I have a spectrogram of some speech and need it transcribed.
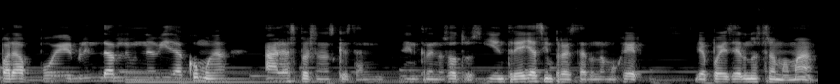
para poder brindarle una vida cómoda a las personas que están entre nosotros. Y entre ellas siempre va a estar una mujer. Ya puede ser nuestra mamá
